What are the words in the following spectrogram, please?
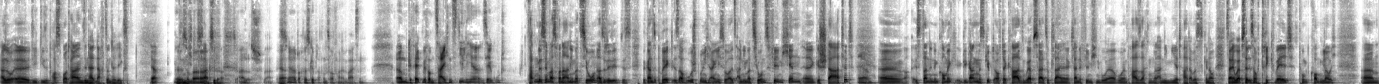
Also äh, die, diese Postmortalen sind halt nachts unterwegs. Ja, das ist aber fast alles schwarz. Ja. ja. doch, es gibt ab und zu auch mal einen weißen. Ähm, gefällt mir vom Zeichenstil her sehr gut. Es hat ein bisschen was von einer Animation. Also die, das, das ganze Projekt ist auch ursprünglich eigentlich so als Animationsfilmchen äh, gestartet. Ja. Äh, ist dann in den Comic gegangen. Es gibt auf der Carlsen Website so kleine kleine Filmchen, wo er wo er ein paar Sachen mal animiert hat. Aber es ist genau seine Website ist auch trickwelt.com, glaube ich. Ähm,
